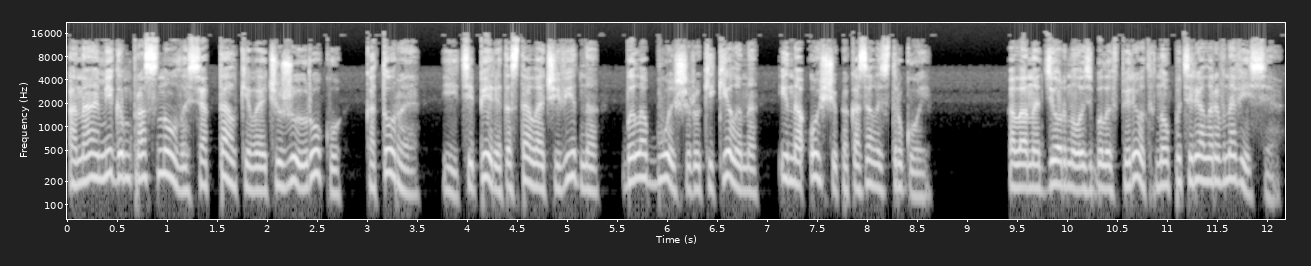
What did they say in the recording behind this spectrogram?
Она мигом проснулась, отталкивая чужую руку, которая, и теперь это стало очевидно, была больше руки Келлана и на ощупь оказалась другой. Алана дернулась было вперед, но потеряла равновесие.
